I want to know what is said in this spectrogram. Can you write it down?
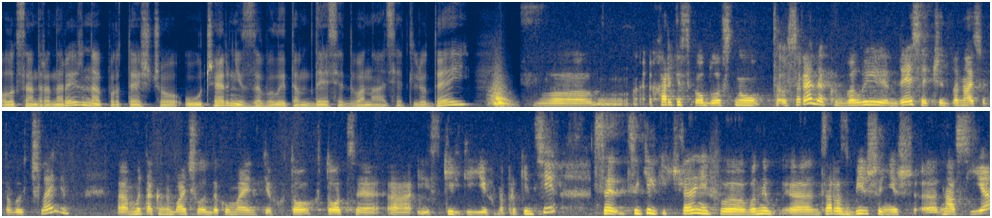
Олександра Нарижна, про те, що у червні завели там 10-12 людей. В Харківську обласну осередок ввели 10 чи 12 нових членів. Е, ми так і не бачили документів, хто хто це е, і скільки їх наприкінці. Це це кількість членів. Е, вони зараз більше ніж нас є.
